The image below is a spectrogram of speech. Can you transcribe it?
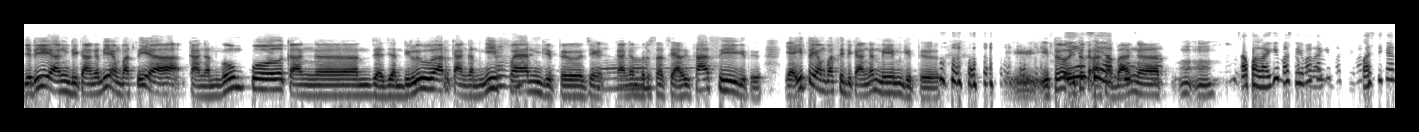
jadi yang dikangeni yang pasti ya kangen ngumpul, kangen jajan di luar, kangen event gitu, yeah. kangen bersosialisasi gitu. Ya itu yang pasti dikangenin gitu. itu iya itu kerasa banget. Mm -mm. Apalagi Mas Dima kan pasti kan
